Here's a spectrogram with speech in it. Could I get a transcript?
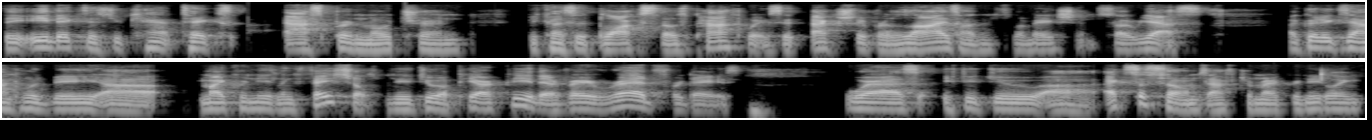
the edict is you can't take aspirin, Motrin, because it blocks those pathways. It actually relies on inflammation. So, yes, a good example would be uh, microneedling facials. When you do a PRP, they're very red for days. Whereas if you do uh, exosomes after microneedling,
